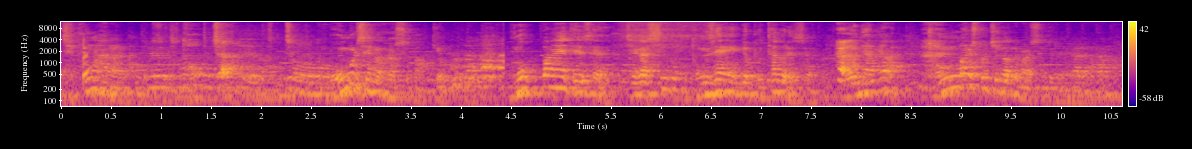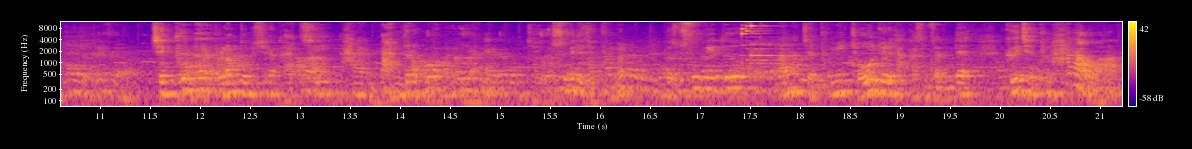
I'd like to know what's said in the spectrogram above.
제품을 하나를 만들었어요. 덥잖아요. 몸을 생각할 수밖에 없고 먹방의 대세 제가 친구 동생에게 부탁을 했어요. 뭐냐면 정말 솔직하게 말씀드리는 거예요. 제품을 블랑드 씨랑 같이 하나 만들었거든요. 이 안에 저희가 수비드 제품을 그래서 수비드라는 제품이 좋은 조리 닭가슴살인데 그 제품 하나와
